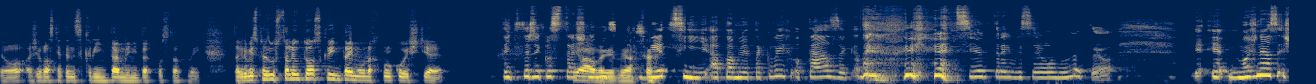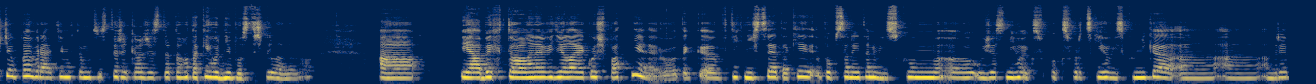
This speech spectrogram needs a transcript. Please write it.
Jo? A že vlastně ten screen time není tak podstatný. Tak kdybychom zůstali u toho screen timeu na chvilku ještě, Teď jsi řekl strašně já vím, já jsem... věcí a tam je takových otázek a takových věcí, o kterých by se mělo mluvit. Jo. Je, je, možná se ještě úplně vrátím k tomu, co jste říkal, že jste toho taky hodně postříleli. Jo. A já bych to ale neviděla jako špatně. Jo. Tak eh, v té knižce je taky popsaný ten výzkum uh, úžasného oxfordského výzkumníka uh, uh, Andreje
